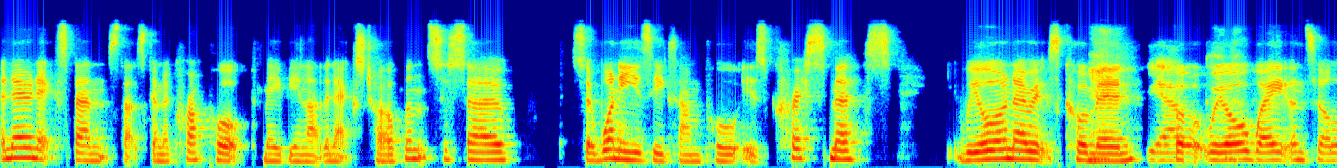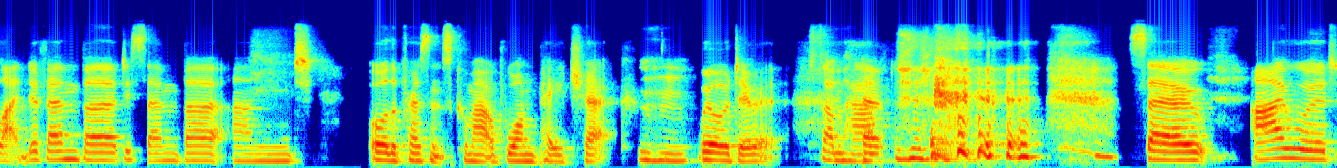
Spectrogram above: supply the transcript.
a known expense that's going to crop up maybe in like the next 12 months or so. So one easy example is Christmas. We all know it's coming, yeah. but we all wait until like November, December, and all the presents come out of one paycheck. Mm-hmm. We all do it somehow. Um, so I would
